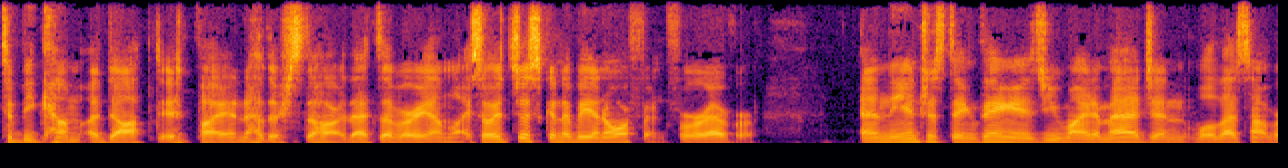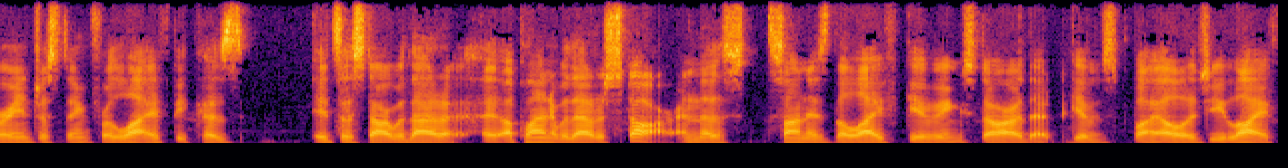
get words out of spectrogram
to become adopted by another star. That's a very unlikely. So it's just going to be an orphan forever. And the interesting thing is, you might imagine, well, that's not very interesting for life because it's a star without a, a planet without a star, and the sun is the life-giving star that gives biology life.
